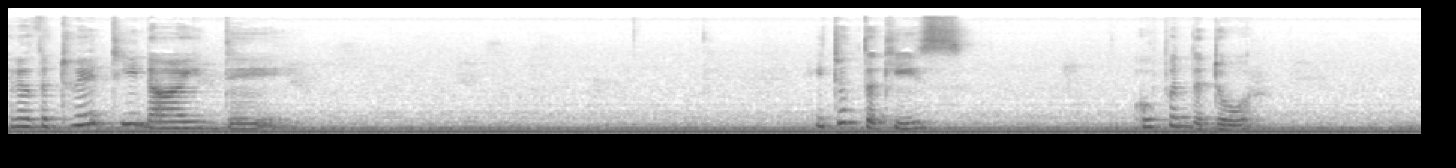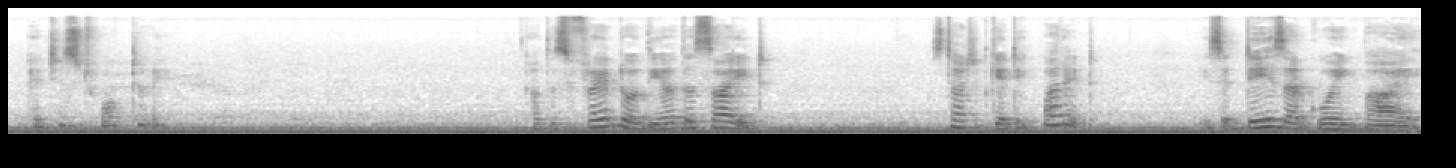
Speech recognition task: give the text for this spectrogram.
And on the 29th day, he took the keys, opened the door, and just walked away. Now, this friend on the other side started getting worried. He said, Days are going by.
